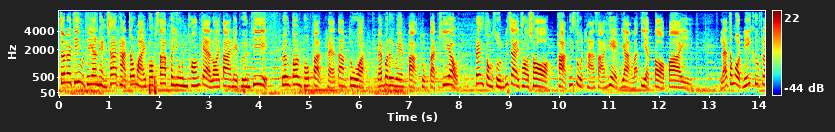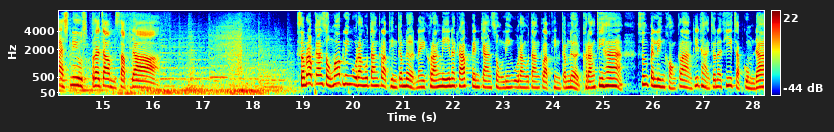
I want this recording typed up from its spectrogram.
เจ้าหน้าที่อุทยานแห่งชาติหาดเจ้าไหมพบซากพยูนท้องแก่ลอยตายในพื้นที่ เบื้องต้นพบบาดแผลตามตัว และบริเวณปากถูกตัดเขี้ยวเร่งส่งศูนย์วิจัยทชผ่าพิสูจน์หาสาเหตุอย่างละเอียดต่อไป และทั้งหมดนี้คือ Flash News ประจำสัปดาห์ สำหรับการส่งมอบลิงอุรังอุตังกลับถิ่นกำเนิดในครั้งนี้นะครับเป็นการส่งลิงอุรังอุตังกลับถิ่นกำเนิดครั้งที่ 5 ซึ่งเป็นลิงของกลางที่ทางเจ้าหน้าที่จับกลุ่มได้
